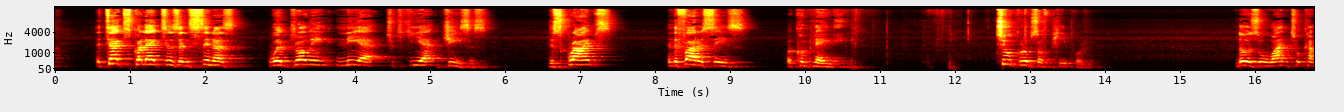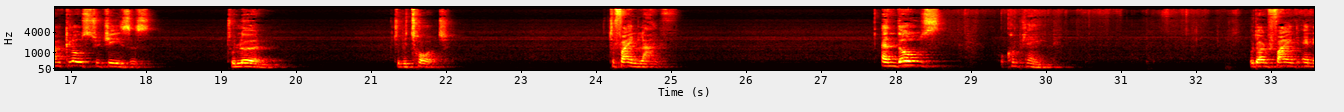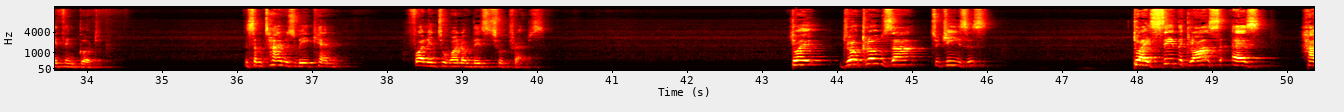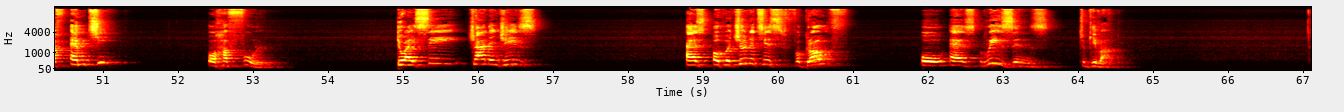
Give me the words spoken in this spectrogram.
the tax collectors and sinners were drawing near to hear Jesus. The scribes and the Pharisees were complaining. Two groups of people those who want to come close to Jesus, to learn, to be taught, to find life and those who complain, who don't find anything good. And sometimes we can fall into one of these two traps. Do I draw closer to Jesus? Do I see the glass as half empty or half full? Do I see challenges as opportunities for growth or as reasons to give up?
